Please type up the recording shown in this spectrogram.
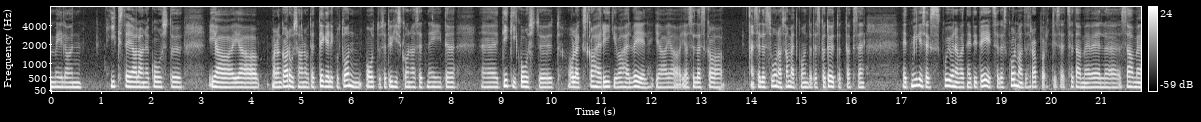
meil on X-tee alane koostöö ja, ja ma olen ka aru saanud, et tegelikult on ootused ühiskonnas, et neid äh, digikoostööd oleks kahe riigi vahel veel ja, ja, ja selles ka, selles suunas ametkondades ka töötatakse et milliseks kujunevad need ideed selles kolmandas raportis, et seda me veel äh, saame,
